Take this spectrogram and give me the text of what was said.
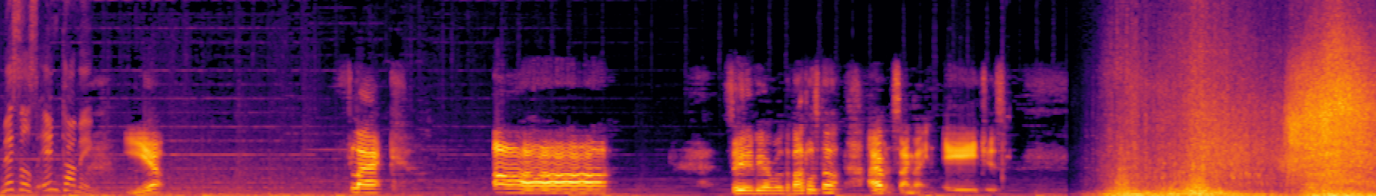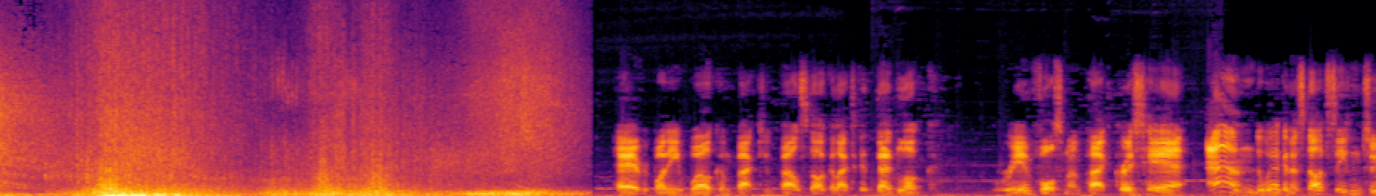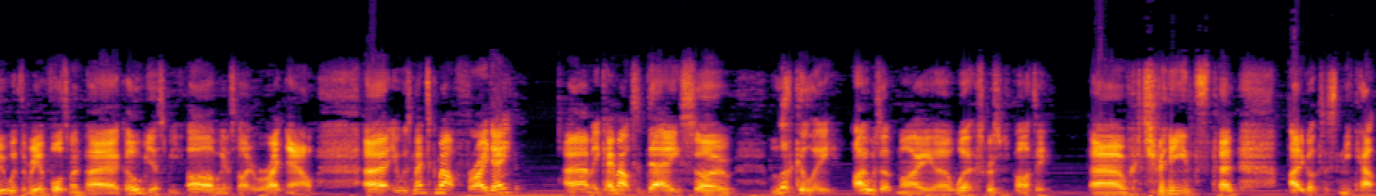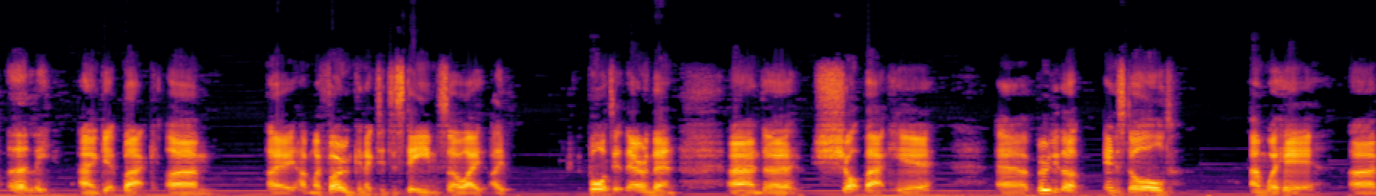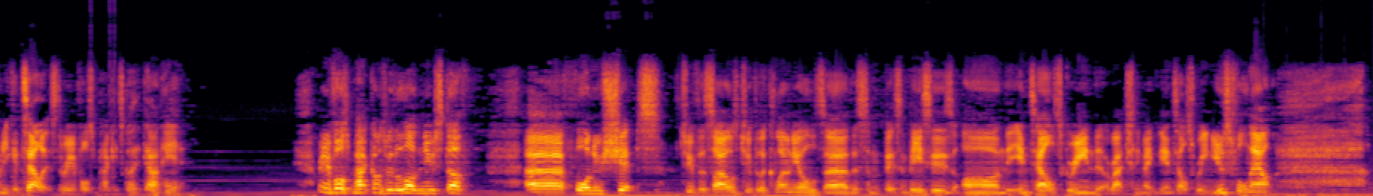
Missiles incoming! Yep. Flak. Ah. Savior of the Battlestar. I haven't sang that in ages. Hey everybody, welcome back to Battlestar Galactica Deadlock Reinforcement Pack. Chris here, and we're going to start Season 2 with the Reinforcement Pack. Oh yes we are, we're going to start it right now. Uh, it was meant to come out Friday, um, it came out today, so luckily I was at my uh, work's Christmas party, uh, which means that I got to sneak out early and get back. Um, I have my phone connected to Steam, so I, I bought it there and then and uh, shot back here, uh, booted up, installed, and we're here. Um, you can tell it's the reinforcement pack. It's got it down here. Reinforcement pack comes with a lot of new stuff. Uh, four new ships, two for the Cylons, two for the Colonials. Uh, there's some bits and pieces on the Intel screen that are actually make the Intel screen useful now.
